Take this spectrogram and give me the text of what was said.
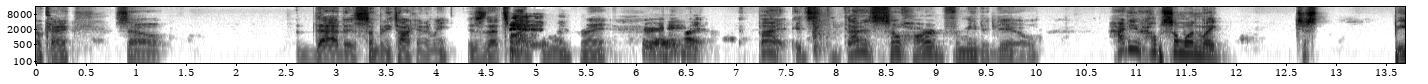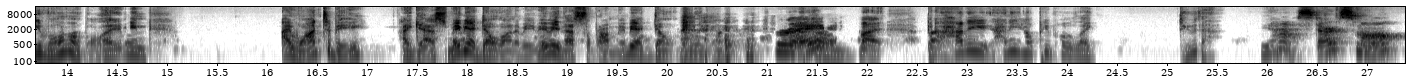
Okay. So that is somebody talking to me, is that's my opinion, right? Right. But, but it's that is so hard for me to do. How do you help someone like just be vulnerable? I mean, I want to be, I guess. Maybe I don't want to be. Maybe that's the problem. Maybe I don't really want to be. right. Um, but but how do you how do you help people like do that? Yeah, start small.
